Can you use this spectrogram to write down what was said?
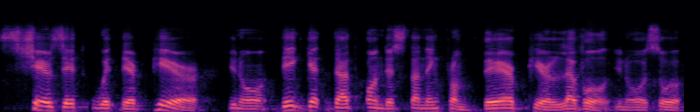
shares it with their peer you know, they get that understanding from their peer level, you know, so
